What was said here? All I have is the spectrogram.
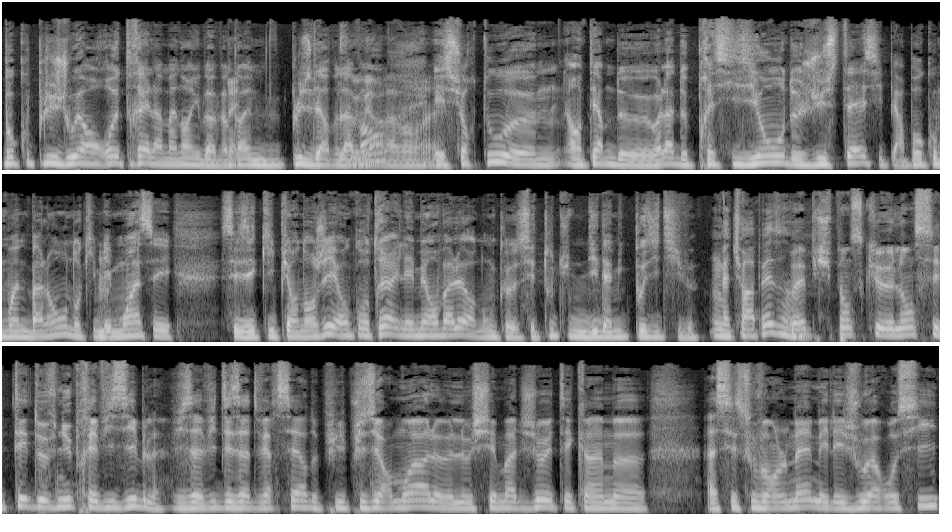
beaucoup plus jouer en retrait. Là maintenant, il va Ouais. quand même plus vers de l'avant. ouais. Et surtout euh, en termes de voilà de précision, de justesse, il perd beaucoup moins de ballons, donc il met moins ses, ses équipiers en danger. Et au contraire, il les met en valeur. Donc euh, c'est toute une dynamique positive. Mathieu Rapez Ouais, puis je pense que Lens était devenu prévisible vis-à-vis des adversaires depuis plusieurs mois. Le, le schéma de jeu était quand même euh, assez souvent le même et les joueurs aussi.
